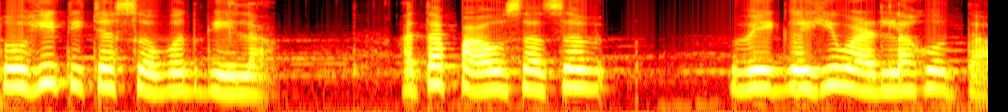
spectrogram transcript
तोही तिच्यासोबत गेला. आता पावसाचा वेगही वाढला होता.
